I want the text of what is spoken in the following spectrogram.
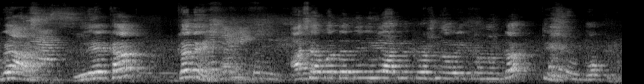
व्यास लेखक गणेश. अशा पद्धतीने ही आपली प्रश्नावली क्रमांक तीस ओके.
